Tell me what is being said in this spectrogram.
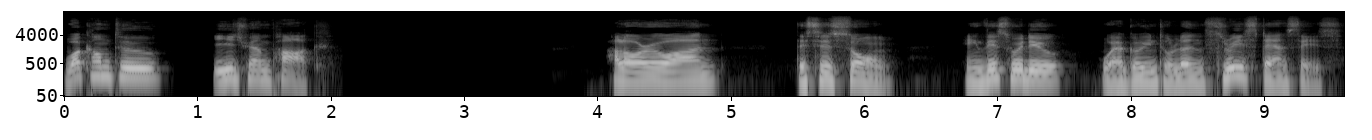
Welcome to Yiquan Park. Hello everyone, this is Song. In this video, we are going to learn three stances.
